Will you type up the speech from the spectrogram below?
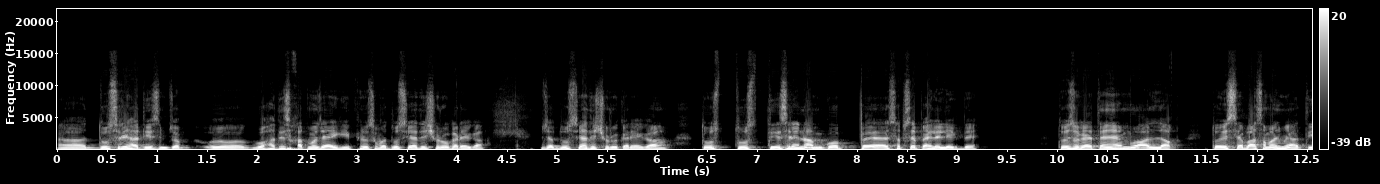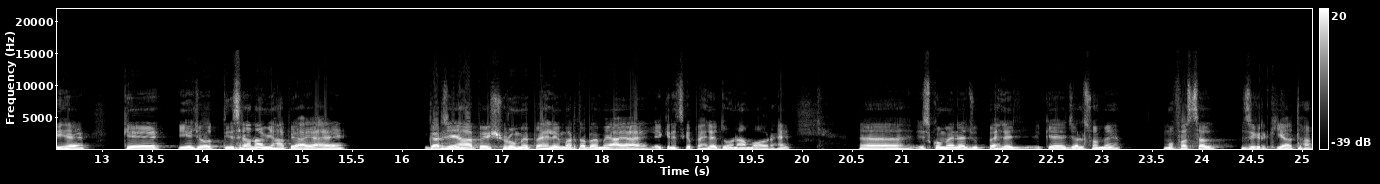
दूसरी हदीस, जब वो हदीस ख़त्म हो जाएगी, फिर उसके बाद दूसरी हदीस शुरू करेगा। जब दूसरी हदीस शुरू करेगा तो उस तो तीसरे नाम को सबसे पहले लिख दे। तो इसे कहते हैं मुअल्लक़। तो इससे बात समझ में आती है कि ये जो तीसरा नाम यहाँ पे आया है, गर्ज यहाँ पे शुरू में पहले मरतबा में आया है, लेकिन इसके पहले दो नाम और हैं। इसको मैंने जो, पहले के जलसों में मुफसल ज़िक्र किया था।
